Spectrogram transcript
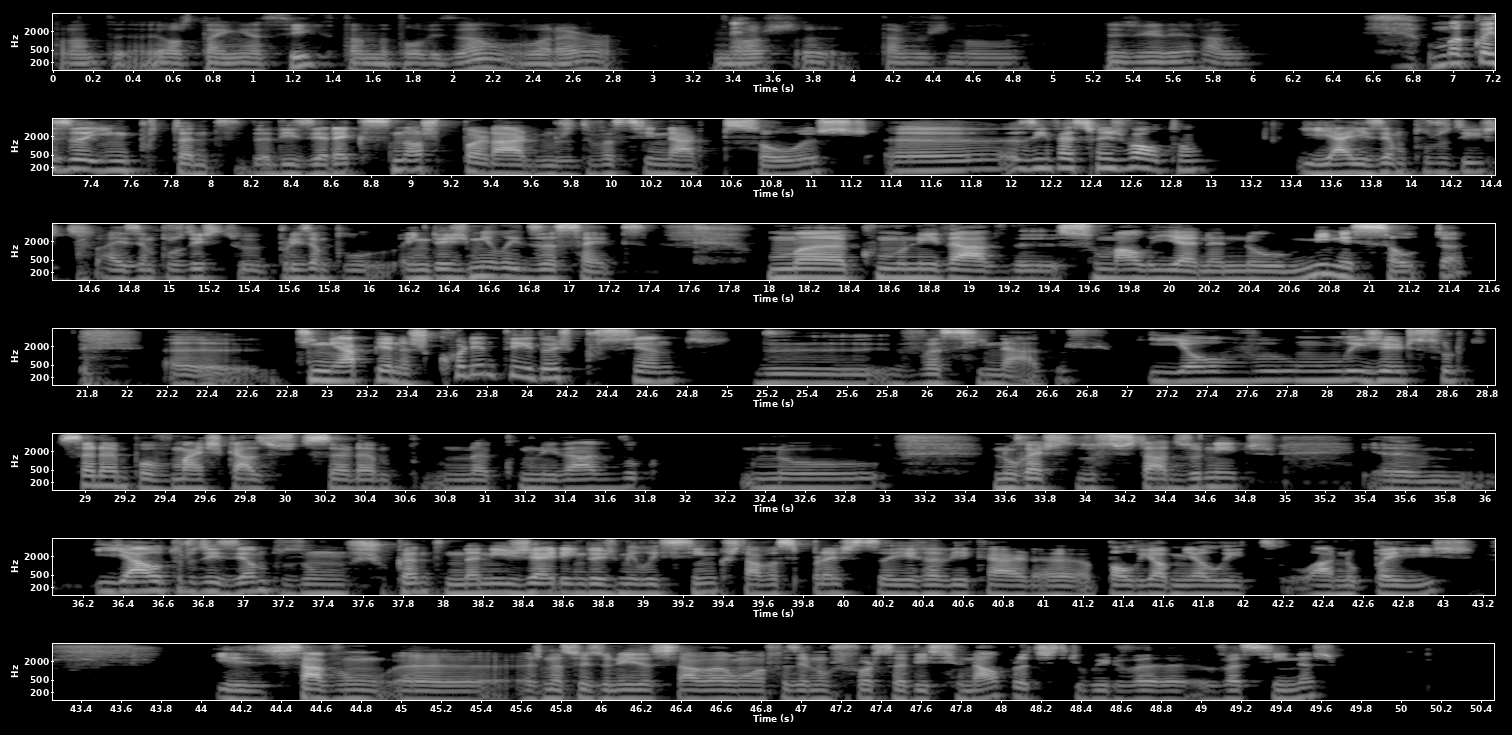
pronto, eles têm a SIC, estão na televisão, whatever. Nós eh, estamos no, na engenharia rádio. Uma coisa importante a dizer é que se nós pararmos de vacinar pessoas, eh, as infecções voltam. E há exemplos disto. Há exemplos disto, por exemplo, em 2017, uma comunidade somaliana no Minnesota eh, tinha apenas 42% de vacinados e houve um ligeiro surto de sarampo. Houve mais casos de sarampo na comunidade do que no, no resto dos Estados Unidos. Um, e há outros exemplos, um chocante, na Nigéria em 2005 estava-se prestes a erradicar a poliomielite lá no país e estavam, uh, as Nações Unidas estavam a fazer um esforço adicional para distribuir va- vacinas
